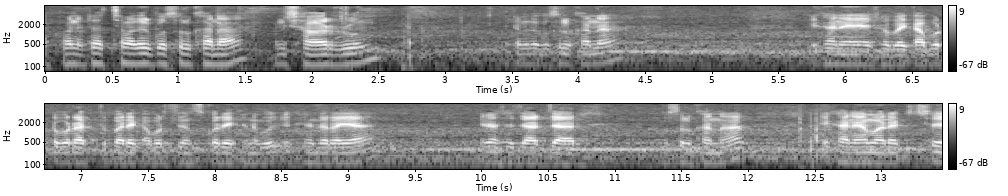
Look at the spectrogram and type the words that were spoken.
এখন এটা হচ্ছে আমাদের গোসলখানা মানে শাওয়ার রুম এটা আমাদের গোসলখানা। এখানে সবাই কাপড় টাপড় রাখতে পারে, কাপড় চেঞ্জ করে এখানে এখানে দাঁড়াইয়া এটা হচ্ছে যার যার গোসলখানা এখানে আমার হচ্ছে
